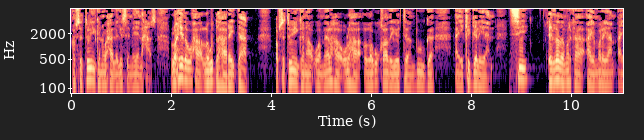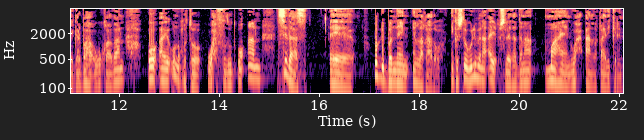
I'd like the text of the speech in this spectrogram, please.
qabsatooyinkana waxaa laga sameeyey naxaas. Looxyada waxaa lagu dahaaray dahab qabsatooyinkana waa meelaha ulaha lagu qaadayo taambuugga ay ka gelayaan si cidlada markaa ay marayaan ay garbaha ugu qaadaan oo ay u noqoto wax fudud oo aan sidaas u dhib badnayn in la qaado. Inkastoo welibana ay cusleed haddana maahayn wax aan la qaadi karin.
